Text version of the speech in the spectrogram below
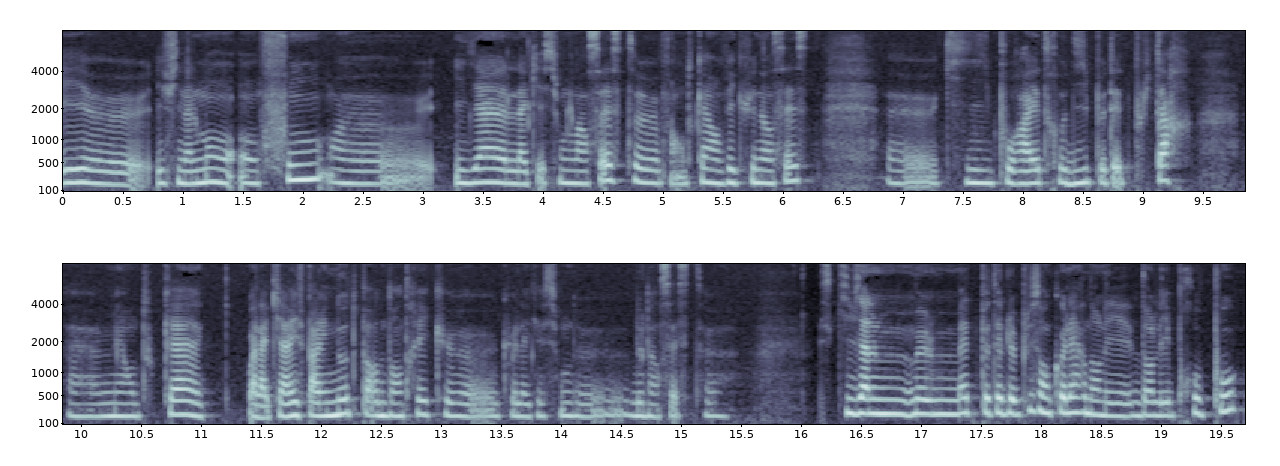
Et, et, finalement, en fond, il y a la question de l'inceste, enfin en tout cas un vécu d'inceste, qui pourra être dit peut-être plus tard, euh, mais en tout cas, voilà, qui arrive par une autre porte d'entrée que, que, la question de, de l'inceste. Ce qui vient me mettre peut-être le plus en colère dans les, dans les propos,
